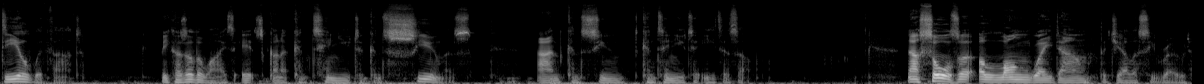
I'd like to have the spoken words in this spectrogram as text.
deal with that? Because otherwise, it's going to continue to consume us and consume, continue to eat us up. Now, Saul's a, a long way down the jealousy road.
